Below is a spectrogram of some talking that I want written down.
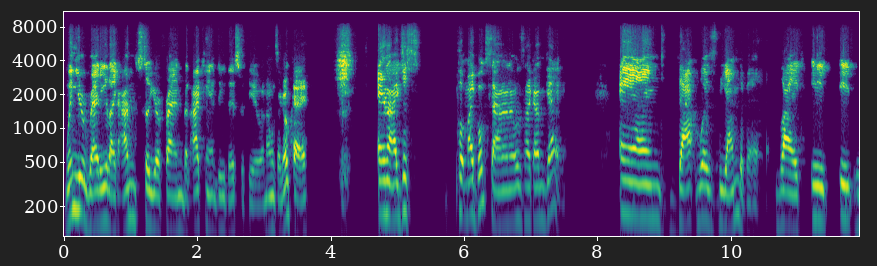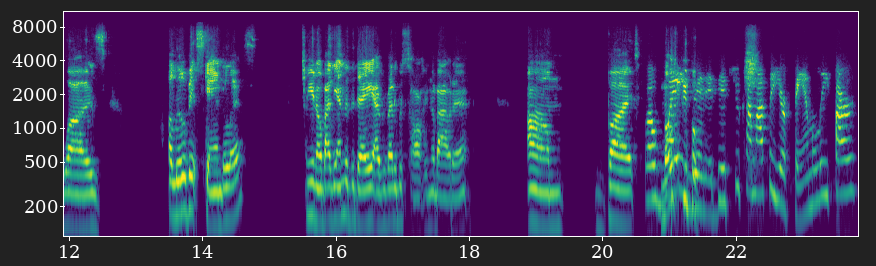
when you're ready, like I'm still your friend, but I can't do this with you. And I was like, okay. And I just put my books down and I was like, I'm gay and that was the end of it like it it was a little bit scandalous you know by the end of the day everybody was talking about it um but well most wait people, a minute did you come out to your family first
